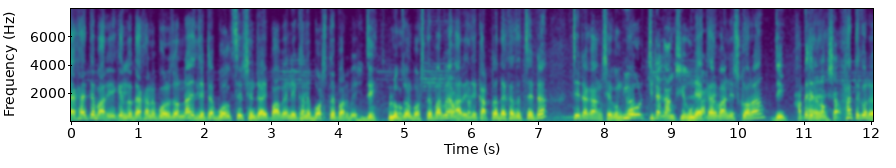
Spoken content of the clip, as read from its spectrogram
দেখাইতে পারি কিন্তু দেখানোর প্রয়োজন নাই। যেটা বলছি সেটাই পাবেন এখানে বসতে পারবে। জি, লোকজন বসতে পারবে আর এই যে কাঠটা দেখা যাচ্ছে এটা চিটাগাং সেগুন পিওর চিটাগাং সেগুন লেকার বানিশ করা জি হাতে কেটে হ্যাঁ, নকশা। হাতে করে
